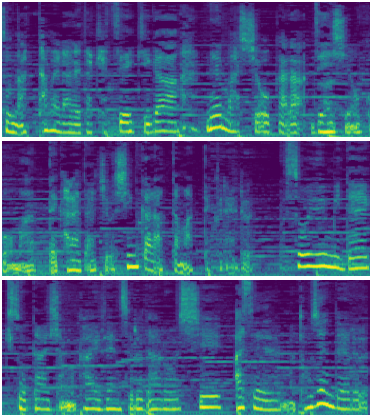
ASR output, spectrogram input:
その温められた血液がね末梢から全身をこう回って体中心から温まってくれる。そういう意味で基礎代謝も改善するだろうし汗も当然出る。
